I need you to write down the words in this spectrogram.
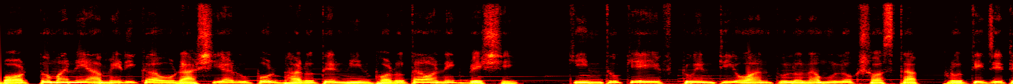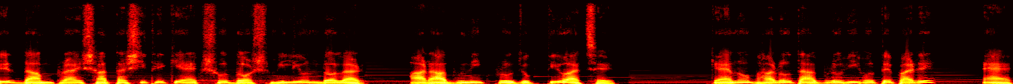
বর্তমানে আমেরিকা ও রাশিয়ার উপর ভারতের নির্ভরতা অনেক বেশি। কিন্তু কে এফ টোয়েন্টি ওয়ান তুলনামূলক সস্তা প্রতি জেটের দাম প্রায় সাতাশি থেকে একশো দশ মিলিয়ন ডলার, আর আধুনিক প্রযুক্তিও আছে। কেন ভারত আগ্রহী হতে পারে? এক,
